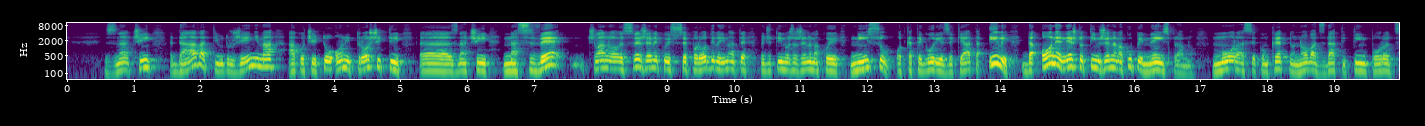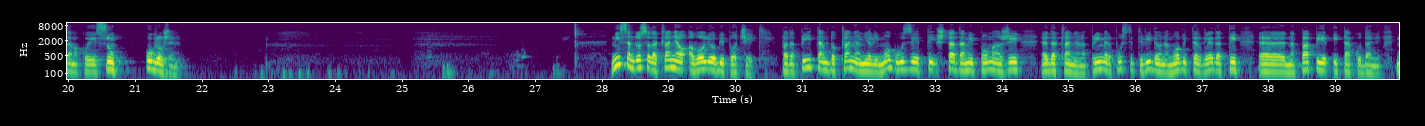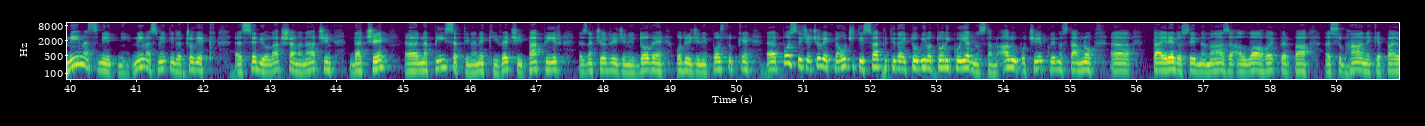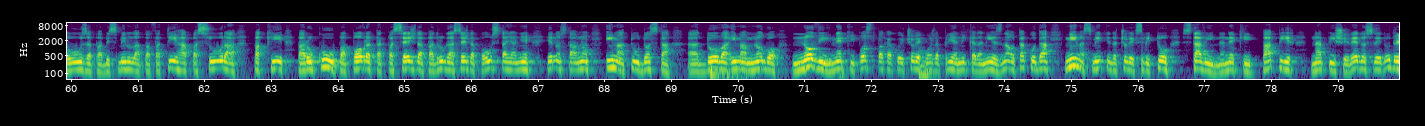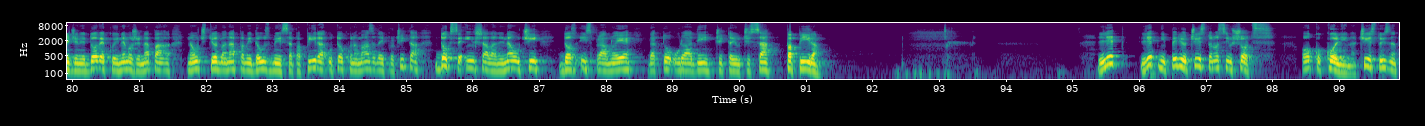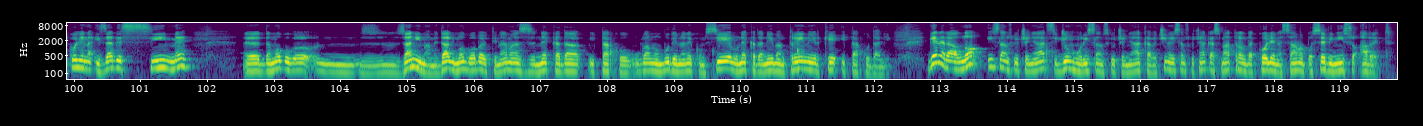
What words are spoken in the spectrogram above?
Znači, davati udruženjima, ako će to oni trošiti e, znači, na sve, člano, sve žene koje su se porodile, imate među tim možda ženama koje nisu od kategorije zekijata, ili da one nešto tim ženama kupe neispravno. Mora se konkretno novac dati tim porodicama koje su ugrožene. Nisam do sada klanjao, a volio bi početi. Pa da pitam dok klanjam je li mogu uzeti šta da mi pomaži e, da klanjam. Na primjer, pustiti video na mobitel, gledati e, na papir i tako dalje. Nema smetnji, nema smetnji da čovjek e, sebi olakša na način da će napisati na neki veći papir, znači određene dove, određene postupke. Poslije će čovjek naučiti i shvatiti da je to bilo toliko jednostavno, ali u početku jednostavno taj redoslijed namaza, Allahu Ekber, pa e, Subhaneke, pa Euza, pa Bismillah, pa Fatiha, pa Sura, pa Ki, pa Ruku, pa povratak, pa Sežda, pa druga Sežda, pa ustajanje. Jednostavno ima tu dosta e, dova, ima mnogo novih nekih postupaka koji čovjek možda prije nikada nije znao, tako da nema smetnje da čovjek sebi to stavi na neki papir, napiše redoslijed, određene dove koji ne može naučiti odmah napamit da uzme sa papira u toku namaza da ih pročita, dok se inš inšala ne nauči, ispravno je da to uradi čitajući sa papira. ljetni period često nosim šorc oko koljena, često iznad koljena i si me e, da mogu, zanima me da li mogu obaviti namaz nekada i tako, uglavnom budem na nekom sjelu, nekada nemam trenerke i tako dalje. Generalno, islamski učenjaci, džumhur islamskih učenjaka, većina islamskih učenjaka smatrali da koljena sama po sebi nisu avret.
